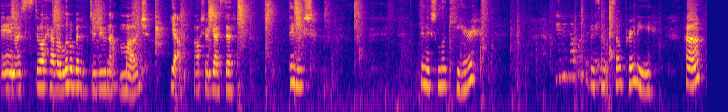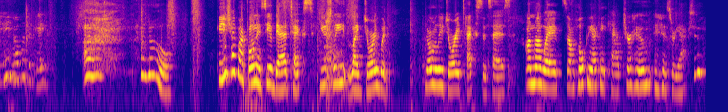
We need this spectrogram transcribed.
And I still have a little bit to do, not much. Yeah, I'll show you guys the finish finish look here. Do you need help It's so, pretty. Huh? Do you need help with the cake? Uh, I don't know. Can you check my phone and see if dad texts? Usually, like Jory would, normally Jory texts and says, on my way. So I'm hoping I can capture him and his reaction.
